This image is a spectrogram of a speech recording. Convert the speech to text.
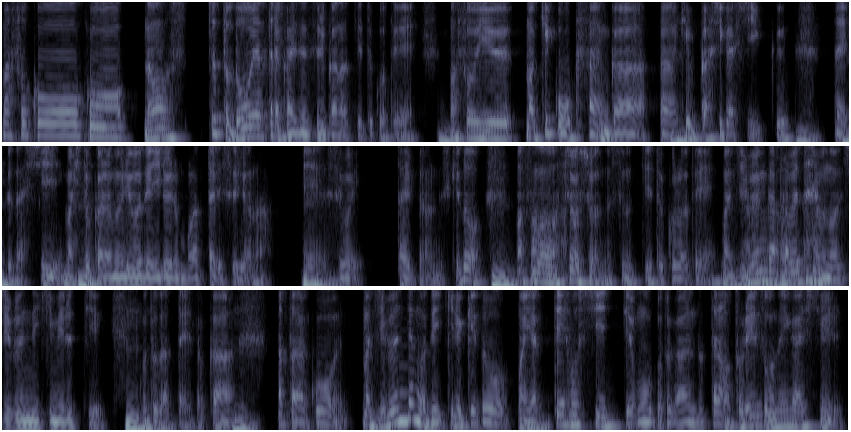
まあ、そこをこう、直す、ちょっとどうやったら改善するかなっていうところで、うん。まあそういう、まあ結構奥さんが、あうん。結構ガシガシ行くうん。タイプだし、まあ人から無料でいろいろもらったりするような、えーすごいタイプなんですけど、うん。まあ、その長所を盗むっていうところで、まあ、自分が食べたいものを自分で決めるっていうことだったりとか、うん。あとはこう、まあ、自分でもできるけど、まあ、やってほしいって思うことがあるんだったら、まあ、とりあえずお願いしてみる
